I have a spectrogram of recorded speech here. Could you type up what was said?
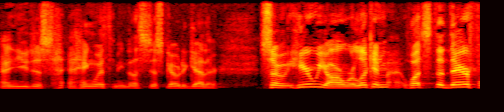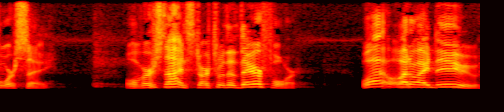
and you just hang with me. Let's just go together. So here we are. We're looking, what's the therefore say? Well, verse 9 starts with a therefore. What, what do I do?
